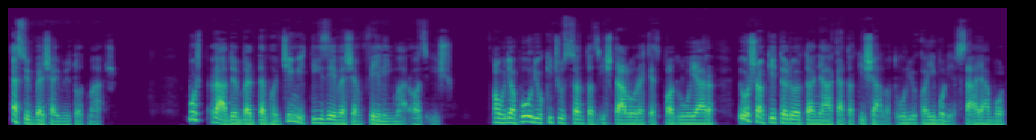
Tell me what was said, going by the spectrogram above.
Eszükben sem jutott más. Most rádöbbentem, hogy Jimmy tíz évesen félig már az is. Ahogy a bórjú kicsusszant az istálórekesz padlójára, gyorsan kitörölte a nyálkát a kisállat úrjukaiból és szájából,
